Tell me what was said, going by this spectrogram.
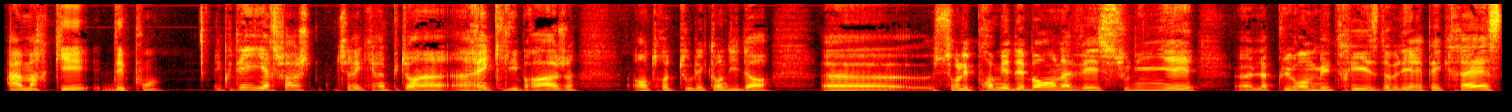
a marqué des points? Écoutez, hier soir, je dirais qu'il y aurait plutôt un, un rééquilibrage entre tous les candidats. Euh, sur les premiers débats, on avait souligné euh, la plus grande maîtrise de Valérie Pécresse,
